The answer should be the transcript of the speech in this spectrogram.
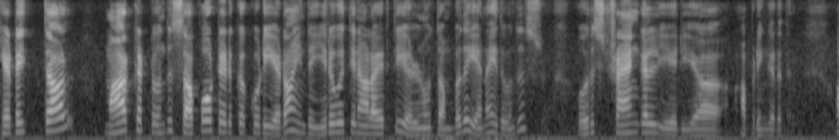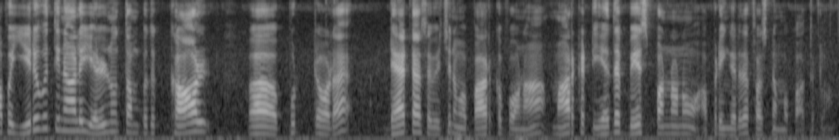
கிடைத்தால் மார்க்கெட் வந்து சப்போர்ட் எடுக்கக்கூடிய இடம் இந்த இருபத்தி நாலாயிரத்தி எழுநூற்றம்பது ஏன்னா இது வந்து ஒரு ஸ்ட்ராங்கல் ஏரியா அப்படிங்கிறது. அப்போ இருபத்தி நாலு எழுநூற்றம்பது கால் புட்டோட டேட்டாஸை வச்சு நம்ம பார்க்க போனால் மார்க்கெட் எதை பேஸ் பண்ணணும் அப்படிங்கிறத ஃபஸ்ட் நம்ம பார்த்துக்கலாம்.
